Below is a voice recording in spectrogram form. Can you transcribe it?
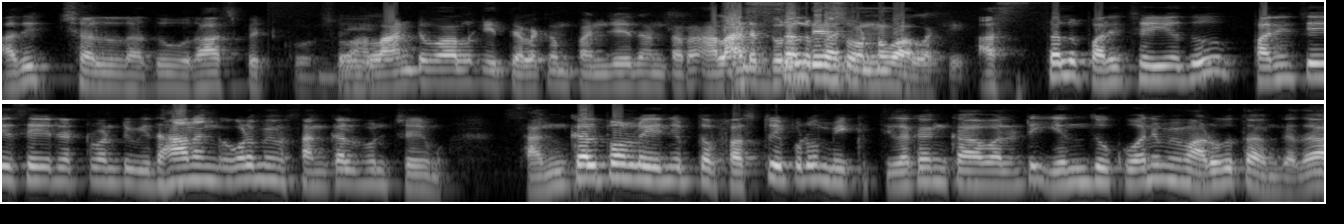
అది చల్లదు. రాసి పెట్టుకోండి. అలాంటి వాళ్ళకి తిలకం పనిచేయదు అంటారా అలాంటి పని- ఉన్న వాళ్ళకి? అస్సలు పని చేయదు. పని చేసేటటువంటి విధానంగా కూడా మేము సంకల్పం చేయము. సంకల్పంలో ఏం చెప్తాం ఫస్ట్ ఇప్పుడు మీకు తిలకం కావాలంటే ఎందుకు అని మేము అడుగుతాం కదా.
